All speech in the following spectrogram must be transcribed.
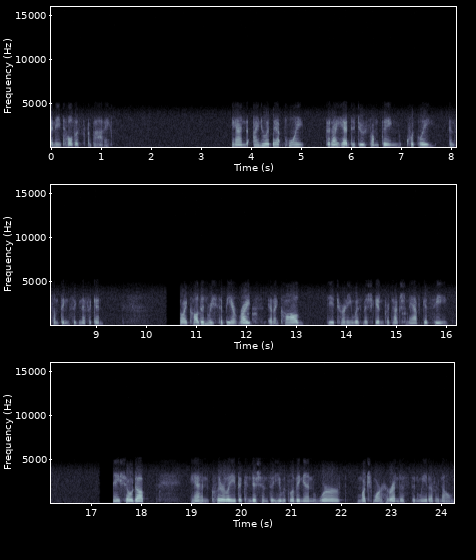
And he told us goodbye. And I knew at that point that I had to do something quickly and something significant. So I called in recipient rights and I called the attorney with Michigan Protection Advocacy. They showed up, and clearly the conditions that he was living in were much more horrendous than we had ever known.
